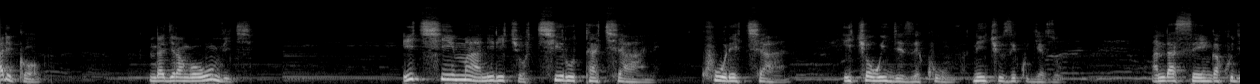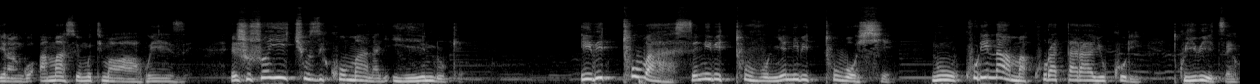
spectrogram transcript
ariko ndagira ngo wumve iki? Icy'imana iri cyo kiruta cyane kure cyane. Icyo wigeze kumva n'icyo uzi kugeza ubu. Ndasenga kugira ngo amaso y'umutima wawe ahweze. Ishusho y'icyo uzi ku mana ihinduke. Ibitubase n'ibituvunnye n'ibituboshye ni ukuri ni atari ay'ukuri twibitseho.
